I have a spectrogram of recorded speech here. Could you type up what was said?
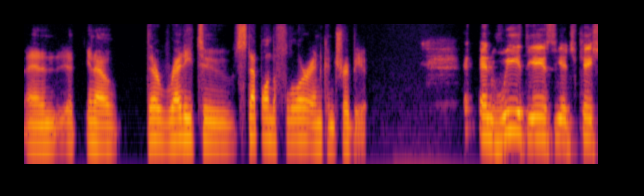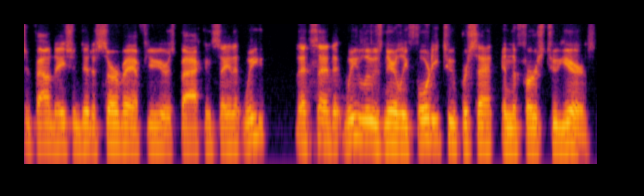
and it, you know they're ready to step on the floor and contribute and we at the ASE Education Foundation did a survey a few years back and say that we that said that we lose nearly 42% in the first 2 years.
